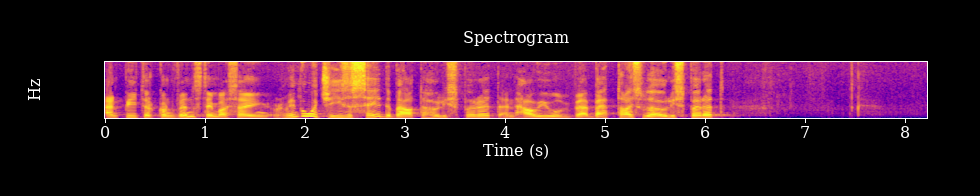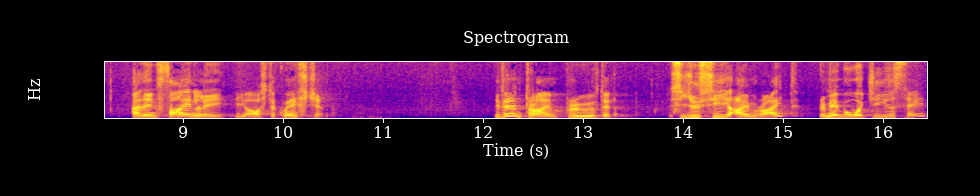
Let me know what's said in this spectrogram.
And Peter convinced him by saying, Remember what Jesus said about the Holy Spirit and how you will be baptized with the Holy Spirit? And then finally, he asked a question. He didn't try and prove that, you see, I'm right. Remember what Jesus said?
